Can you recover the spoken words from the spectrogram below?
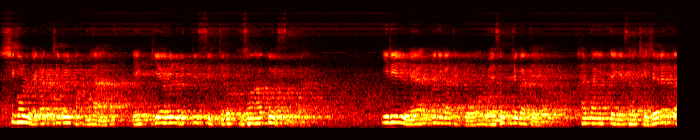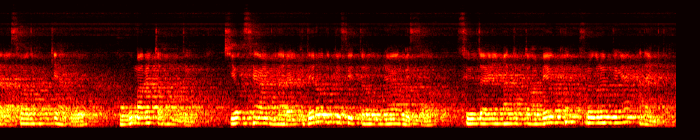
시골 외갓집을 방문한 옛 기억을 느낄 수 있도록 구성하고 있습니다. 일일 외할머니가 되고 외손주가 되어 할머니 댁에서 계절에 따라 수확을 함께하고 고구마를 쪄먹는 등 지역 생활 문화를 그대로 느낄 수 있도록 운영하고 있어 수요자의 만족도가 매우 큰 프로그램 중에 하나입니다.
